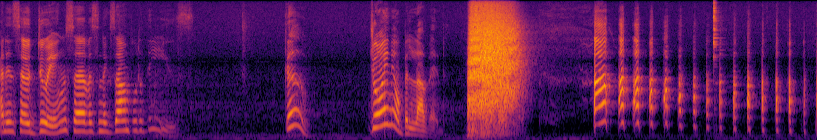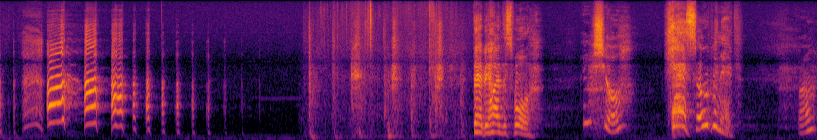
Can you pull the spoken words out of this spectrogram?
And in so doing, serve as an example to these. Go. Join your beloved. There, behind this wall. Are you sure? Yes, open it. Well,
